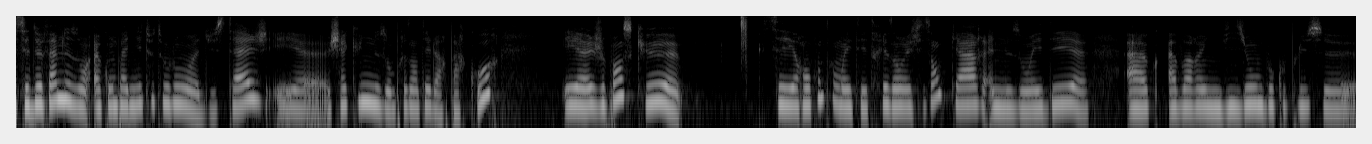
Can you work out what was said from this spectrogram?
ces deux femmes nous ont accompagnés tout au long du stage et chacune nous ont présenté leur parcours. Et je pense que ces rencontres ont été très enrichissantes car elles nous ont aidés à avoir une vision beaucoup plus euh,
